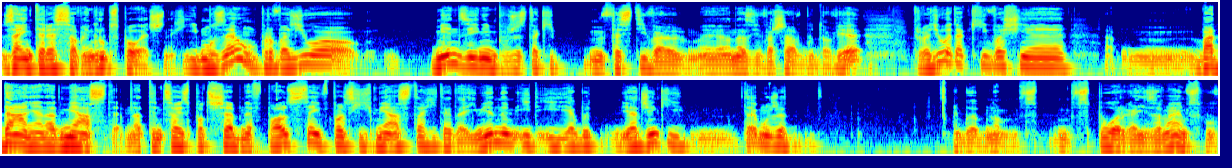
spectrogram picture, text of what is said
zainteresowań, grup społecznych. I muzeum prowadziło między innymi poprzez taki festiwal e, o nazwie Warszawa w budowie, prowadziło takie właśnie mm, badania nad miastem, nad tym, co jest potrzebne w Polsce i w polskich miastach i tak dalej. I, i jakby ja dzięki temu, że jakby, no, współorganizowałem, współ,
